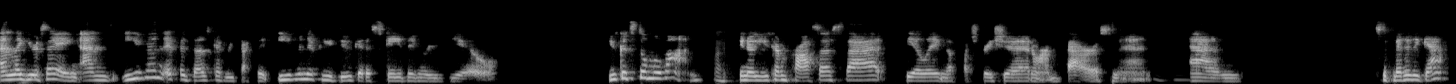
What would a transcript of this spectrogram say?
And like you're saying, and even if it does get rejected, even if you do get a scathing review, you could still move on. Right. You know, you can process that feeling of frustration or embarrassment mm-hmm. and submit it again.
